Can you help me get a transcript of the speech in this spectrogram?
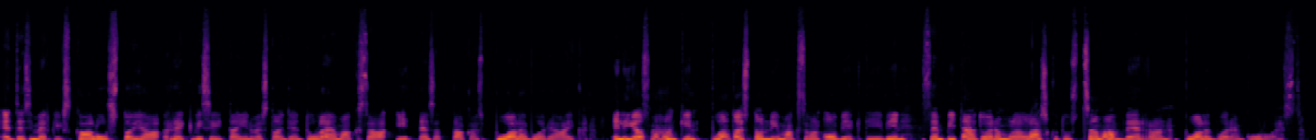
että esimerkiksi kalusto- ja rekvisiittainvestointien tulee maksaa itsensä takaisin puolen vuoden aikana. Eli jos mä hankin puolitoista tonnia maksavan objektiivin, sen pitää tuoda mulle laskutusta saman verran puolen vuoden kuluessa.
